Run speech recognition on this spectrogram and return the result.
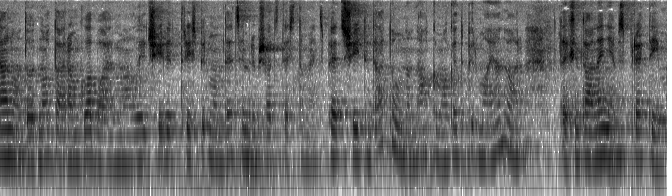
jānodod notāram glabājumā līdz šī gada 31. decembrim šāds testaments. Pēc šī datuma, no nākamā gada 1. janvāra, teiksim, tā neņems pretīm.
